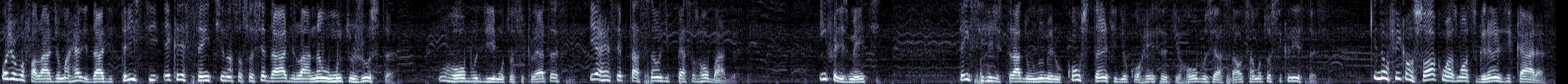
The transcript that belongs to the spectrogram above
Hoje eu vou falar de uma realidade triste e crescente em nossa sociedade lá não muito justa: o roubo de motocicletas e a receptação de peças roubadas. Infelizmente, tem se registrado um número constante de ocorrências de roubos e assaltos a motociclistas que não ficam só com as motos grandes e caras,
